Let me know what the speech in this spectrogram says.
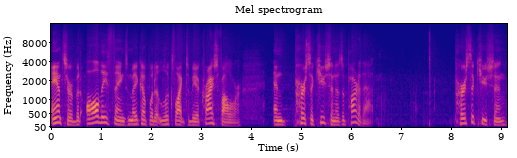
answer, but all these things make up what it looks like to be a Christ follower. And persecution is a part of that. Persecution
